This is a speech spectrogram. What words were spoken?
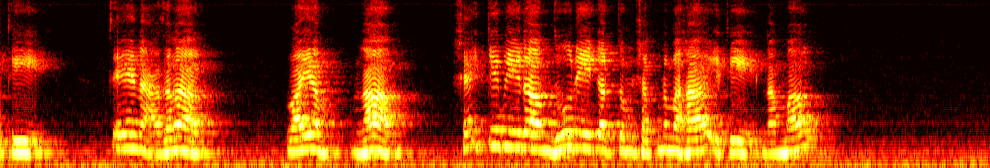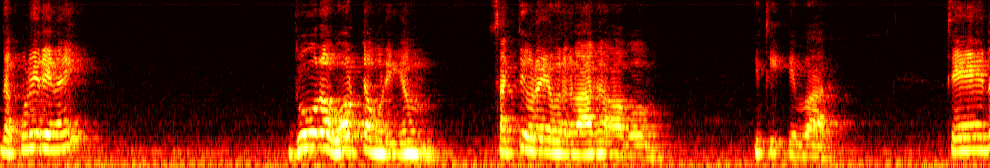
इति तेन अधुना वयं नां शैत्यपीडां दूरीकर्तुं शक्नुमः इति நம்மால் இந்த குளிரினை தூர ஓட்ட முடியும் சக்தி உடையவர்களாக ஆவோம் இது இவ்வாறு தேன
